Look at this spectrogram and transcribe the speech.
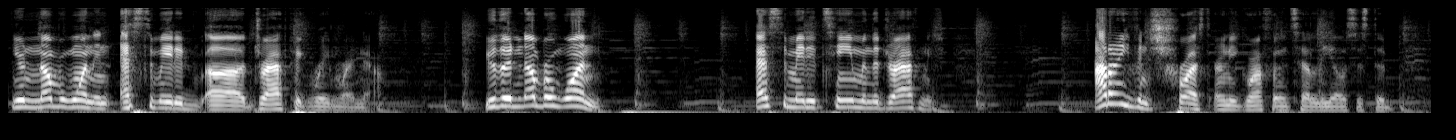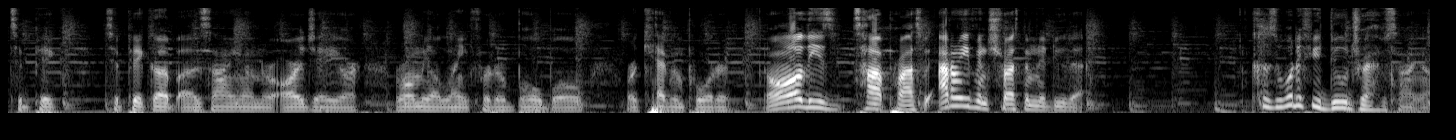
You're number one in estimated uh, draft pick rating right now. You're the number one estimated team in the draft. I don't even trust Ernie Grunfeld and Ted Leonsis to to pick to pick up uh, Zion or RJ or Romeo Langford or Bol Bol or Kevin Porter. All these top prospects. I don't even trust them to do that. Because what if you do draft Zion?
